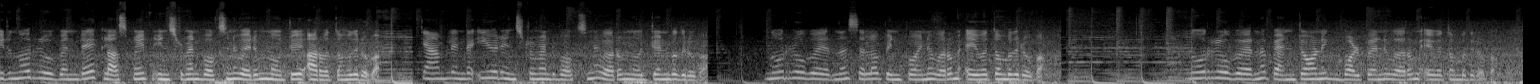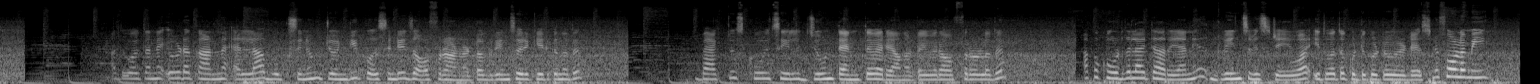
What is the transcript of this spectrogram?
ഇരുന്നൂറ് രൂപന്റെ ക്ലാസ്മേറ്റ് ഇൻസ്ട്രുമെന്റ് ബോക്സിന് വരും നൂറ്റി അറുപത്തൊമ്പത് രൂപ. ക്യാമ്പിളിന്റെ ഈ ഒരു ഇൻസ്ട്രുമെന്റ് ബോക്സിന് വെറും നൂറ്റി അൻപത് രൂപ. നൂറ് രൂപ വരുന്ന സെലോ പിൻ പോയിന് വെറും എഴുപത്തൊമ്പത് രൂപ. നൂറ് രൂപ വരുന്ന പെന്റോണിക് ബോൾ പെന്ന് വെറും എഴുപത്തൊമ്പത് രൂപ. അതുപോലെ തന്നെ ഇവിടെ കാണുന്ന എല്ലാ ബുക്സിനും ട്വന്റി പെർസെന്റേജ് ഓഫറാണ് കേട്ടോ ഗ്രീൻസ് ഒരുക്കിയിരിക്കുന്നത്. Back to school sale June tenth വരെയാണ് കേട്ടോ ഇവർ ഓഫർ ഉള്ളത്. അപ്പോൾ കൂടുതലായിട്ട് അറിയാൻ ഗ്രീൻസ് വിസിറ്റ് ചെയ്യുക. ഇതുപോലത്തെ കുട്ടി കുട്ടി വീഡിയോസിന് ഫോളോ മീ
